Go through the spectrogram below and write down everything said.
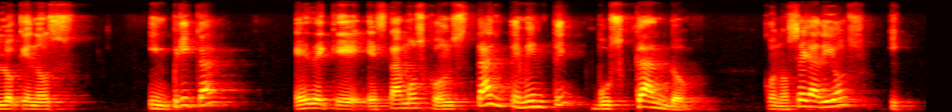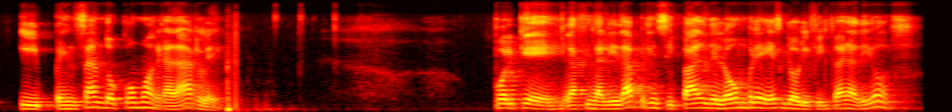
lo que nos implica es de que estamos constantemente buscando conocer a Dios y, y pensando cómo agradarle. Porque la finalidad principal del hombre es glorificar a Dios.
